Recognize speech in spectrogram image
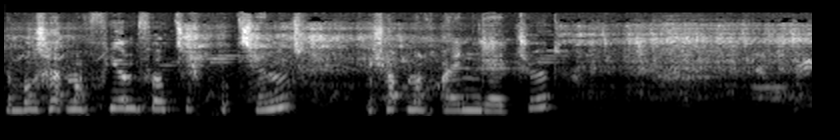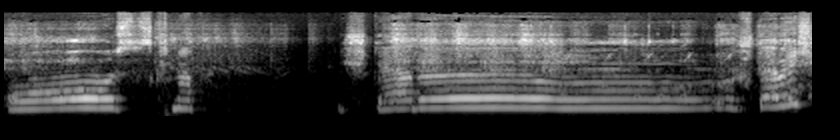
Der Boss hat noch 44 Prozent. Ich habe noch ein Gadget. Oh, es ist knapp. Ich sterbe. Sterbe ich?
